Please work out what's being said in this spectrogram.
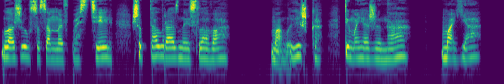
Ложился со мной в постель, шептал разные слова. «Малышка, ты моя жена, моя».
